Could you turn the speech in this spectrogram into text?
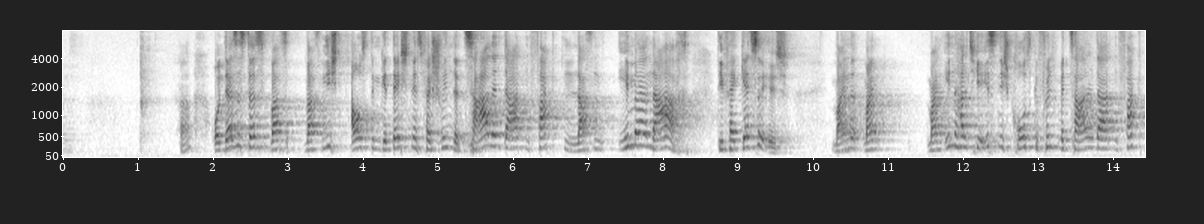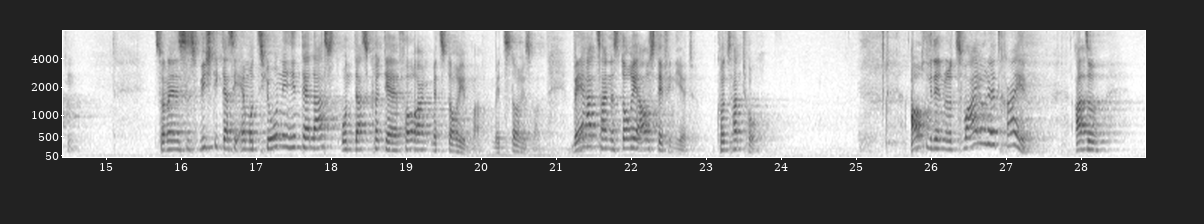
Ja? Und das ist das, was, was nicht aus dem Gedächtnis verschwindet. Zahlen, Daten, Fakten lassen immer nach. Die vergesse ich. Meine, mein, mein Inhalt hier ist nicht groß gefüllt mit Zahlen, Daten, Fakten. Sondern es ist wichtig, dass ihr Emotionen hinterlasst und das könnt ihr hervorragend mit, Story machen, mit Stories machen. Wer hat seine Story ausdefiniert? Kurz Hand hoch. Auch wieder nur zwei oder drei. Also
